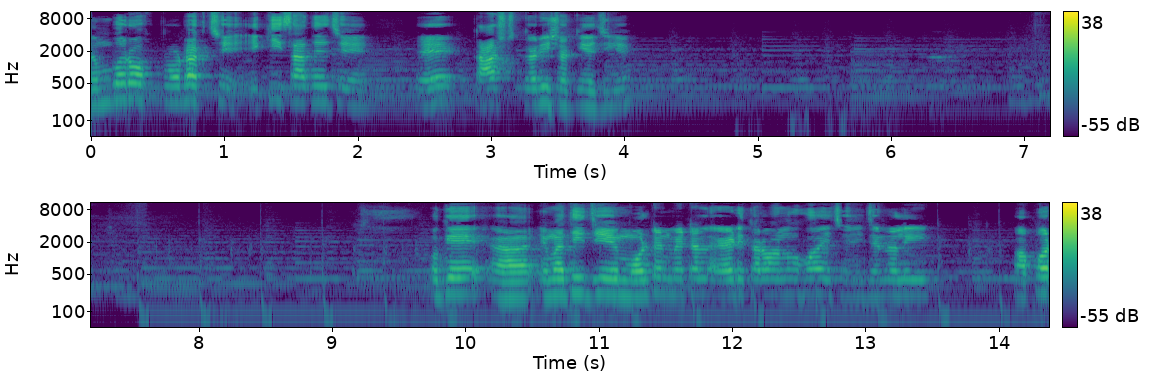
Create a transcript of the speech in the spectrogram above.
નંબર ઓફ પ્રોડક્ટ છે, એકી સાથે છે, એ કાસ્ટ કરી શકીએ છીએ. ઓકે એમાંથી જે મોલ્ટન મેટલ એડ કરવાનું હોય છે જનરલી અપર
